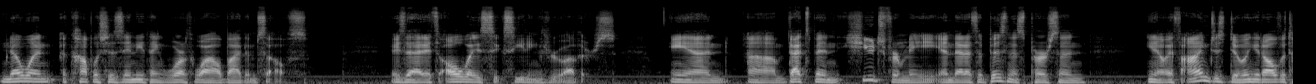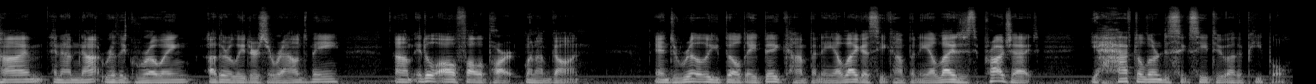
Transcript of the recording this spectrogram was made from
no one accomplishes anything worthwhile by themselves. Is that it's always succeeding through others, and um, that's been huge for me. And that as a business person, you know, if I'm just doing it all the time and I'm not really growing other leaders around me, um, it'll all fall apart when I'm gone. And to really build a big company, a legacy company, a legacy project, you have to learn to succeed through other people.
